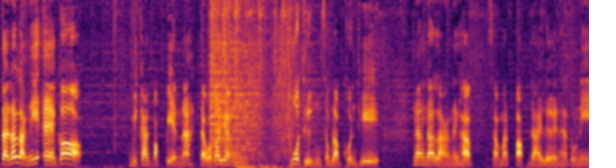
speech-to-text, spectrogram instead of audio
แต่ด้านหลังนี้แอร์ก็มีการปรับเปลี่ยนนะ แต่ว่าก็ยังทั่วถึงสำหรับคนที่นั่งด้านหลังนะครับ สามารถปรับได้เลยนะฮะตรงนี้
